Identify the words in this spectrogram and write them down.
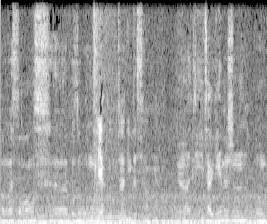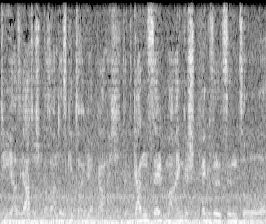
von Restaurants äh, besuchen. Ja, guck, da die naheliegende Sachen. Ja, die italienischen und die asiatischen. Was anderes gibt es eigentlich auch gar nicht. Das ganz selten mal eingesprengselt sind so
